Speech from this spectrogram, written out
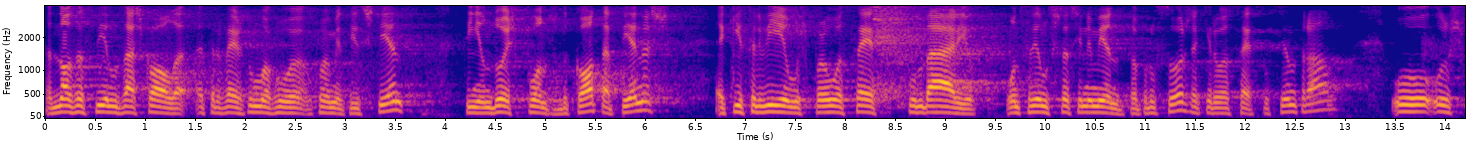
Nós acedíamos à escola através de uma rua provavelmente existente, tinham dois pontos de cota apenas. Aqui servíamos para o acesso secundário, onde fazíamos estacionamento para professores, aqui era o acesso central. O, os,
